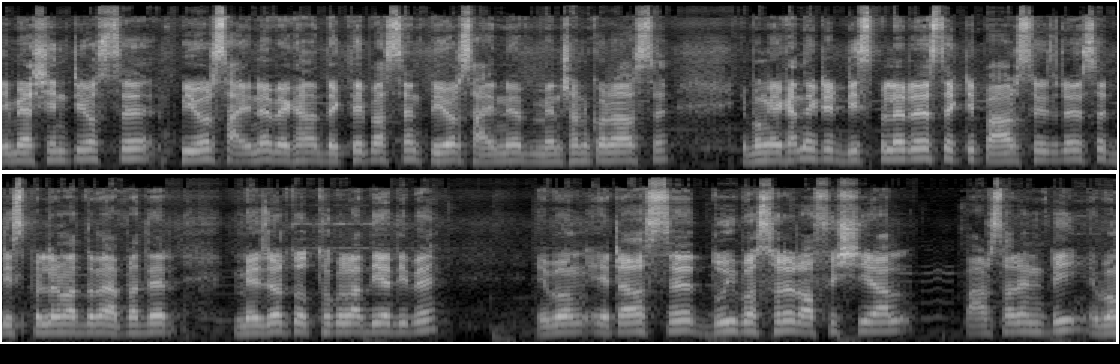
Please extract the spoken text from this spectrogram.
এই মেশিনটি হচ্ছে পিওর সাইনওয়েভ, এখানে দেখতেই পাচ্ছেন পিওর সাইনওয়েভ মেনশন করা আছে। এবং এখানে একটি ডিসপ্লে রয়েছে, একটি পাওয়ার সুইচ রয়েছে, ডিসপ্লের মাধ্যমে আপনাদের মেজর তথ্যগুলো দিয়ে দিবে। এবং এটা হচ্ছে দুই বছরের অফিসিয়াল পার্স ওয়ারেন্টি এবং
